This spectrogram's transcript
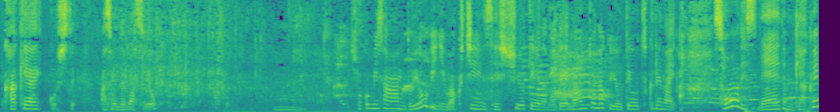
掛け合いっこして遊んでますよ。うん職味さん、土曜日にワクチン接種予定なので、なんとなく予定を作れない。あ、そうですね。でも逆にね、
